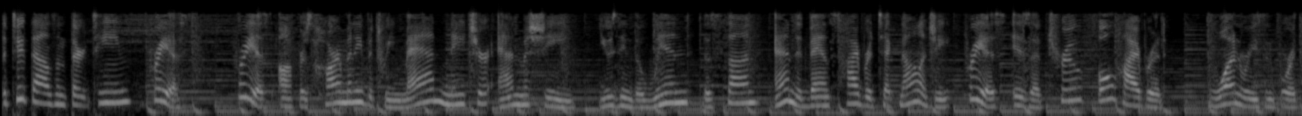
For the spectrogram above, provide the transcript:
The 2013 Prius. Prius offers harmony between man, nature, and machine. Using the wind, the sun, and advanced hybrid technology, Prius is a true full hybrid. One reason for its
